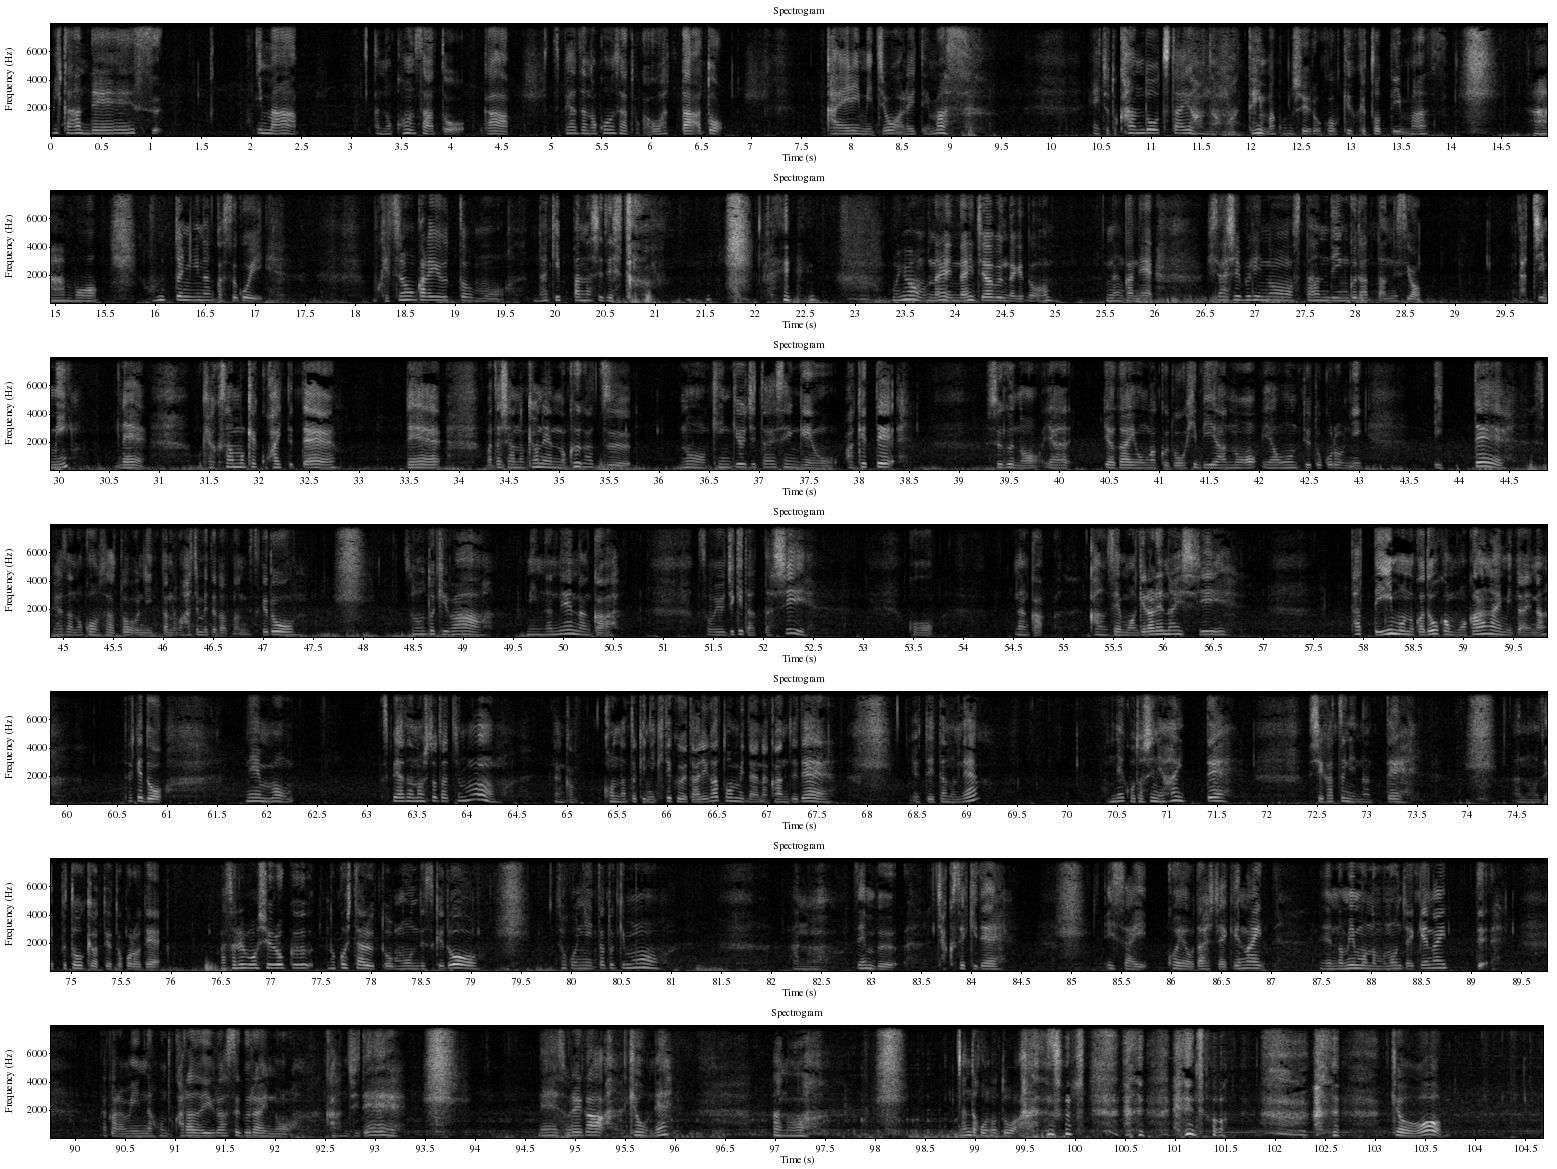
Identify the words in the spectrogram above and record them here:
みかんです。今あのコンサートがスペア座のコンサートが終わった後帰り道を歩いています。えちょっと感動を伝えようと思って今この収録を急遽撮っています。ああもう本当になんかすごいもう結論から言うともう泣きっぱなしでした。もう今も泣いちゃうんだけどなんかね久しぶりのスタンディングだったんですよ。立ち見でお客さんも結構入ってて。で私あの去年の9月の緊急事態宣言を明けてすぐの野外音楽堂日比谷の野音っていうところに行ってスペア座のコンサートに行ったのが初めてだったんですけどその時はみんなねなんかそういう時期だったしこうなんか歓声も上げられないし立っていいものかどうかもわからないみたいな。だけどねもうスペア座の人たちもなんかこんな時に来てくれてありがとうみたいな感じで言っていたのね。で今年に入って4月になってあの ZEP 東京っていうところで、まあ、それも収録残してあると思うんですけどそこに行った時もあの全部着席で一切声を出しちゃいけない、ね、飲み物も飲んじゃいけないって。だからみんな本当体揺らすぐらいの感じで、ね、それが今日ねあのなんだこの音は。えっと今日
